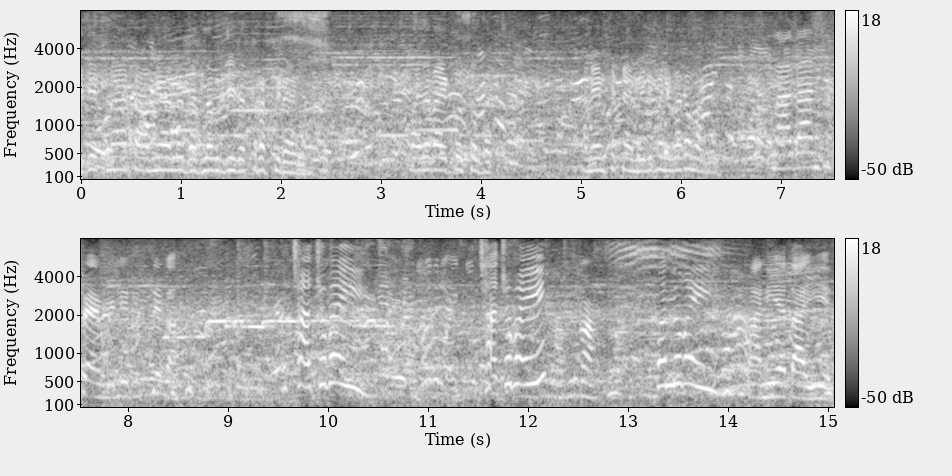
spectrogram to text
मजेत ना तर आम्ही आलो बदलापूरची जत्रा फिरायला. माझ्या बायकोसोबत. आणि आमची फॅमिली पण आहे बघा माझं मागं आमची फॅमिली दिसते का? छाचूबाई. छाचूबाई? का पन्नूबाई आणि यात आई आहेत.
